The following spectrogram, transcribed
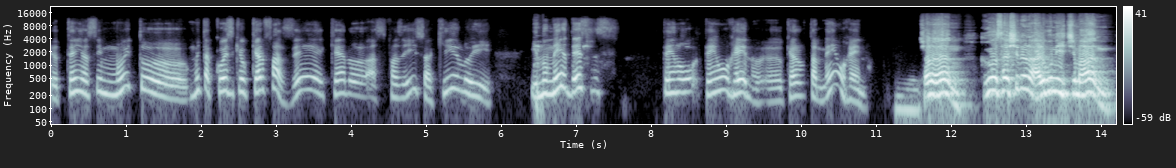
eu tenho assim muito muita coisa que eu quero fazer, quero as- fazer isso, aquilo e e no meio desses tem o tem o reino. Eu quero também o reino. 저는 그거 사실은 알고는 있지만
